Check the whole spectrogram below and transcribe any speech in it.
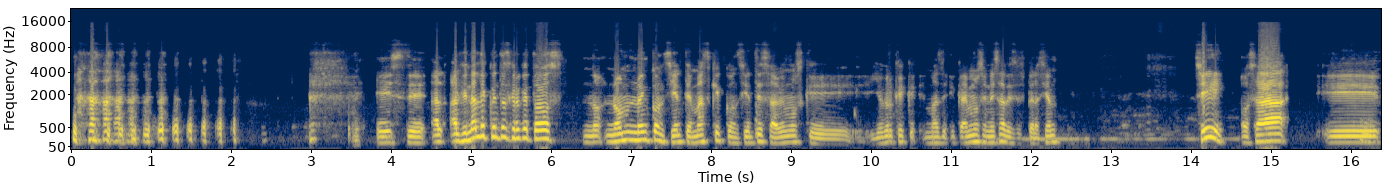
este, al, final de cuentas, creo que todos no, no, no inconsciente, más que consciente, sabemos que yo creo que, más caemos en esa desesperación. Sí, o sea, eh,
